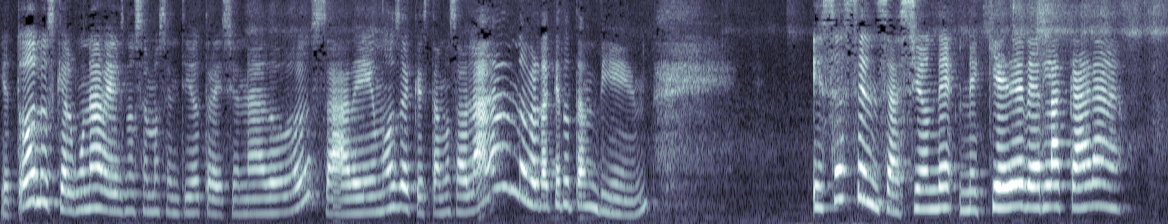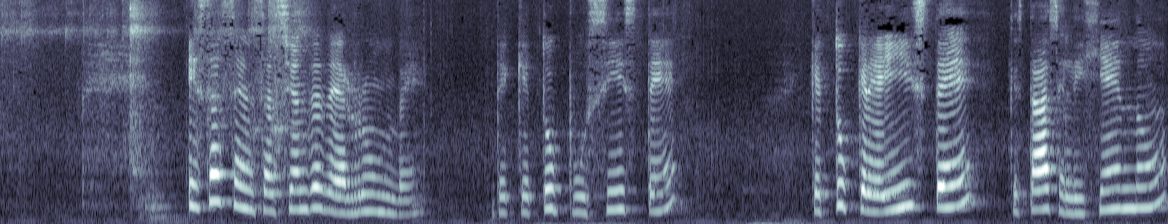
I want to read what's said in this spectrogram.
Y a todos los que alguna vez nos hemos sentido traicionados, sabemos de qué estamos hablando, ¿verdad que tú también? Esa sensación de me quiere ver la cara. Esa sensación de derrumbe, de que tú pusiste, que tú creíste que estabas eligiendo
